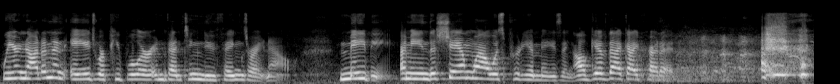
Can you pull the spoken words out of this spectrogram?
We are not in an age where people are inventing new things right now. Maybe. I mean, the ShamWow was pretty amazing. I'll give that guy credit.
